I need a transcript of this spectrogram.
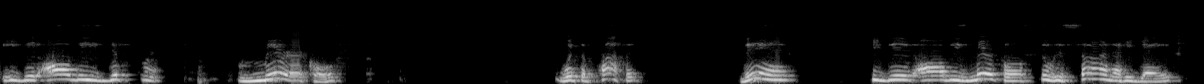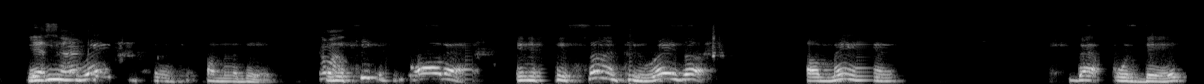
he did all these different miracles with the prophets. Then he did all these miracles through his son that he gave. And Yes, he sir. raised his from the dead. Come and on. if he can do all that, and if his son can raise up a man that was dead,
